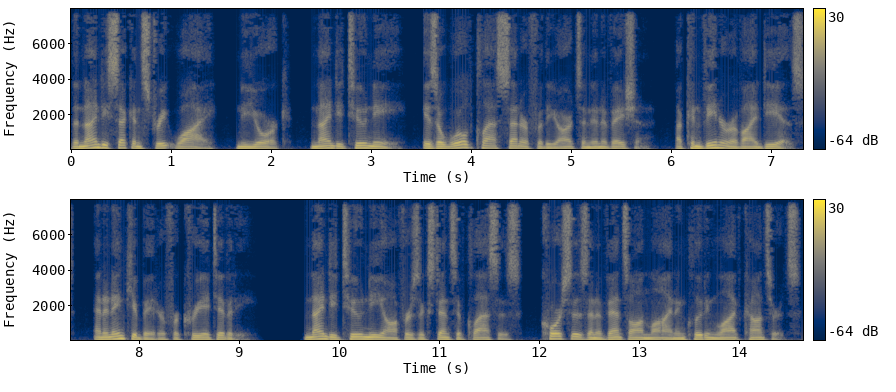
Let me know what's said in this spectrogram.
the 92nd Street Y, New York, 92 NY, is a world class center for the arts and innovation, a convener of ideas, and an incubator for creativity. 92 NY offers extensive classes, courses, and events online, including live concerts,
